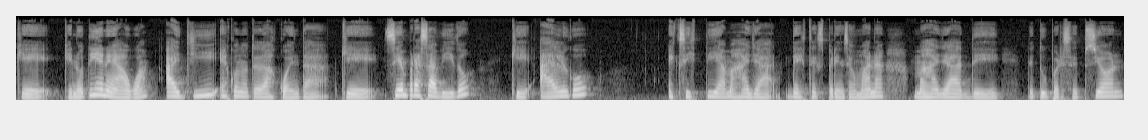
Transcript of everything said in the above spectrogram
que, que no tiene agua, allí es cuando te das cuenta que siempre has sabido que algo existía más allá de esta experiencia humana, más allá de, de tu percepción.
